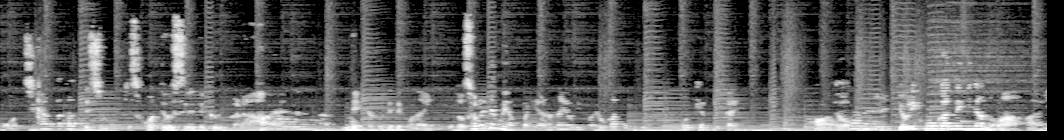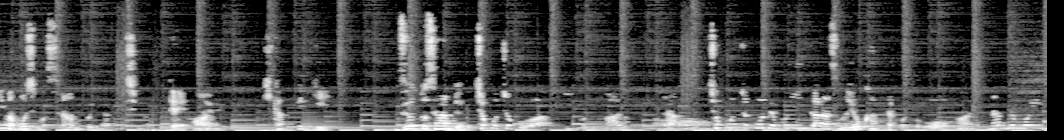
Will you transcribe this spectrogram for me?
もう時間が経ってしまうとそこって薄れてくるから、はい明確出てこないんだけど、それでもやっぱりやらないよりは良かった時にもう一回振り返ってはより効果的なのは、はい今もしもスランプになってしまって、はい比較的、ずっとスランプでもちょこちょこはいいことがあるんだから、い。ちょこちょこでもいいから、その良かったことを、はい何でもいいの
